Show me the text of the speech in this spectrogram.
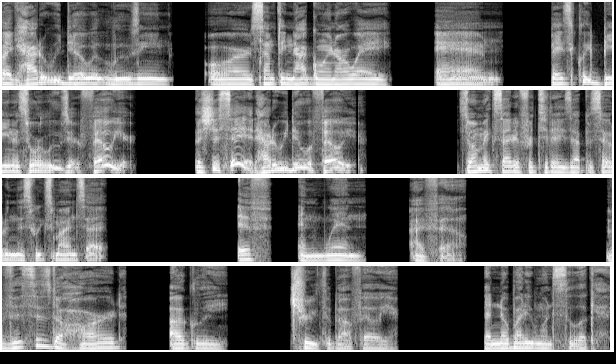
Like, how do we deal with losing or something not going our way and basically being a sore loser, failure? Let's just say it. How do we deal with failure? So I'm excited for today's episode and this week's mindset. If and when I fail. This is the hard, ugly truth about failure that nobody wants to look at.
